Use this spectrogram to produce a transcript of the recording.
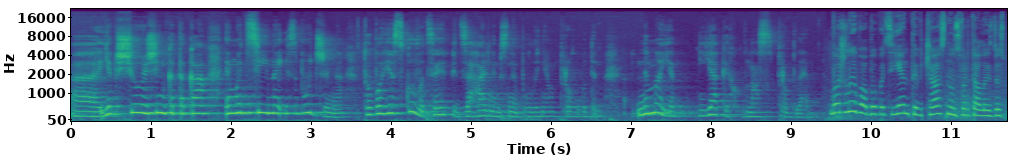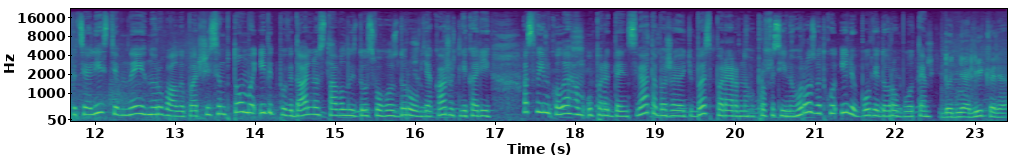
Е, Якщо жінка така емоційна і збуджена, то обов'язково це під загальним знеболенням проводимо. Немає ніяких у нас проблем. Важливо, аби пацієнти вчасно звертались до спеціалістів, не ігнорували перші симптоми і відповідально ставились до свого здоров'я, кажуть лікарі. А своїм колегам у переддень свята бажають безперервного професійного розвитку і любові до роботи. До Дня лікаря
